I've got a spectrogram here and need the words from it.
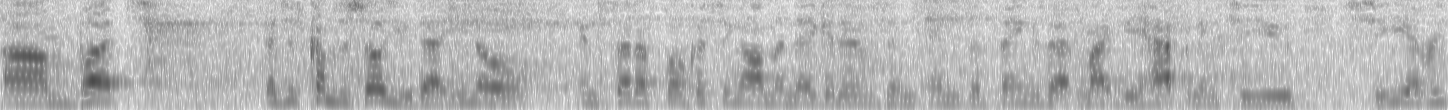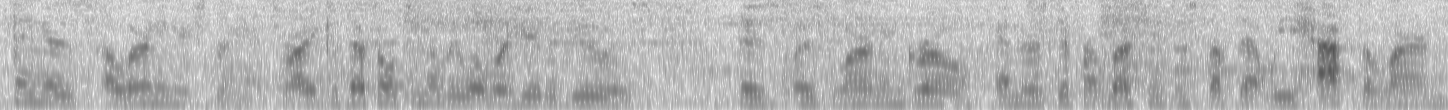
Um, but it just comes to show you that, you know, instead of focusing on the negatives and, and the things that might be happening to you, see everything as a learning experience, right? Because that's ultimately what we're here to do is, is, is learn and grow. And there's different lessons and stuff that we have to learn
